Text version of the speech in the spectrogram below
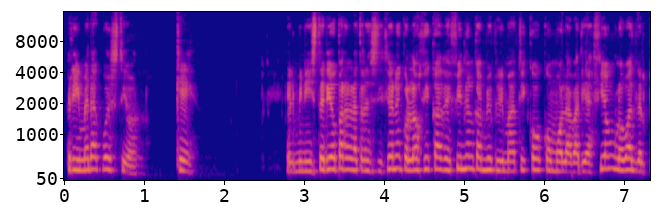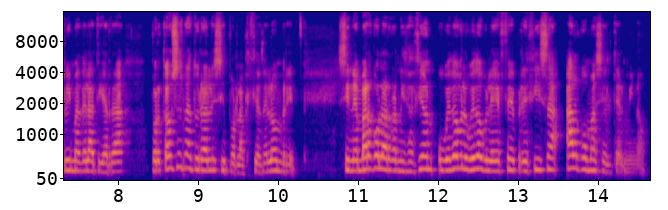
Primera cuestión. ¿Qué? El Ministerio para la Transición Ecológica define el cambio climático como la variación global del clima de la Tierra por causas naturales y por la acción del hombre. Sin embargo, la organización WWF precisa algo más el término.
